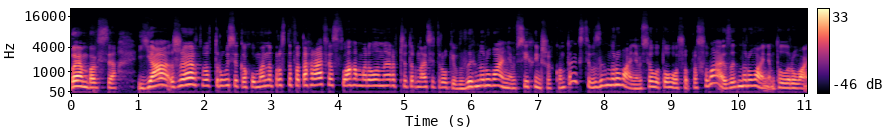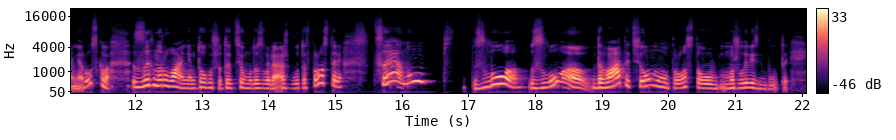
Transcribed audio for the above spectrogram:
бембався? Я жертва в трусиках. У мене просто фотографія з флагом РЛНР в 14 років з ігноруванням всіх інших контекстів, з ігноруванням всього того, що просуває, з ігноруванням толерування руского, з ігноруванням того, що ти цьому дозволяєш бути в просторі. Це ну. Зло, зло давати цьому просто можливість бути.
